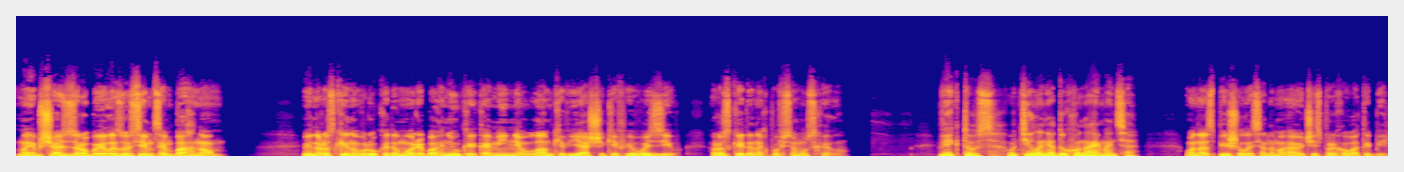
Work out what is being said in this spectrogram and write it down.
ми б щось зробили з усім цим багном. Він розкинув руки до моря багнюки, каміння, уламків, ящиків і возів, розкиданих по всьому схилу. Віктус, утілення духу найманця. Вона спішилася, намагаючись приховати біль.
